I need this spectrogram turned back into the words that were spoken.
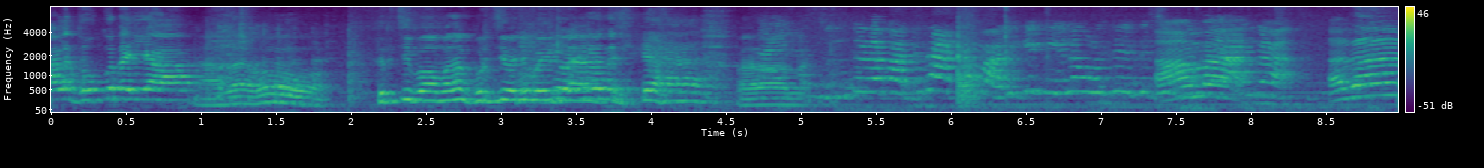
ஆளை தூக்குதையா அதான் ஓ திருச்சி போகும்போது தான் குறிச்சி வச்சு போயிட்டு பரவாயில்ல. சுண்டலை ஆமா. அதான்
